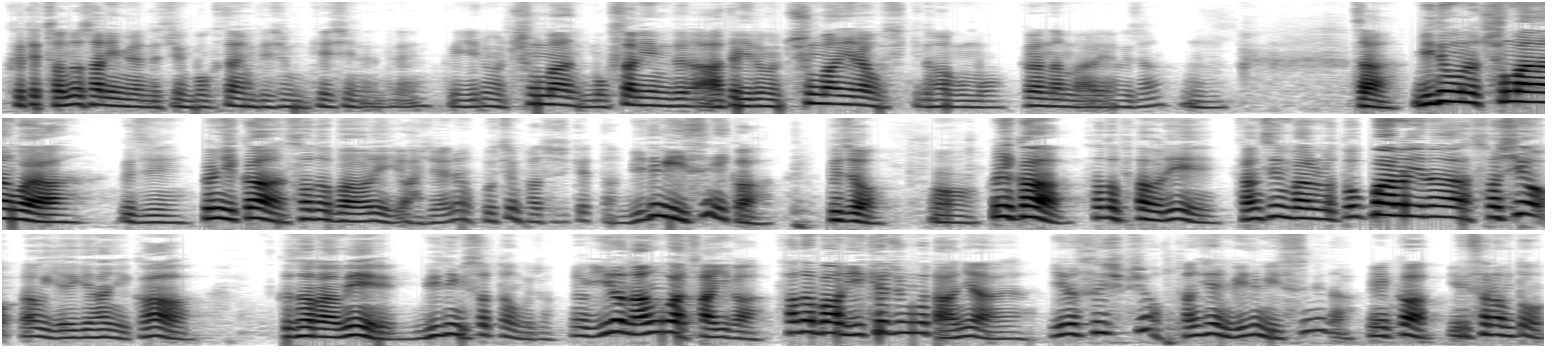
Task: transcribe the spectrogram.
그때 전도사님이었는데 지금 목사님 되신 분 계시는데 그 이름을 충만 목사님들은 아들 이름을 충만이라고 짓기도 하고 뭐 그런단 말이에요. 그죠? 음. 자 믿음으로 충만한 거야. 그지? 그러니까 사도 바울이 야 얘는 고침 있겠다. 믿음이 있으니까. 그죠? 어. 그러니까 사도 바울이 당신 발로 똑바로 일어나 서시오! 라고 얘기하니까 그 사람이 믿음이 있었던 거죠. 그냥 일어난 거야 자기가. 사도 바울이 익혀준 것도 아니야. 일어서십시오. 당신은 믿음이 있습니다. 그러니까 이 사람도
